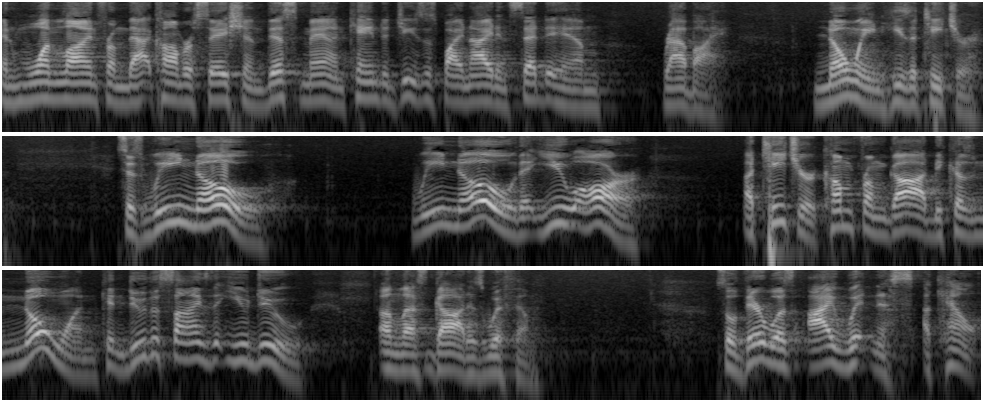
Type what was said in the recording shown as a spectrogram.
And one line from that conversation this man came to Jesus by night and said to him, Rabbi, knowing he's a teacher, says, We know, we know that you are a teacher come from God because no one can do the signs that you do unless God is with them. So there was eyewitness account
